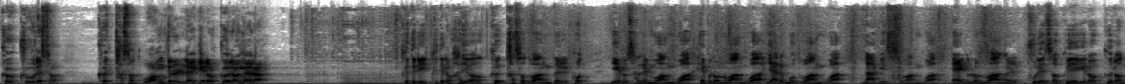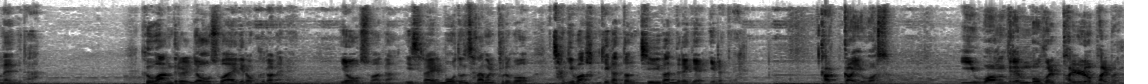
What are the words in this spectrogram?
그 굴에서 그 다섯 왕들을 내게로 끌어내라. 그들이 그대로 하여 그 다섯 왕들 곧 예루살렘 왕과 헤브론 왕과 야르뭇 왕과 라기스 왕과 에글론 왕을 굴에서 그에게로 끌어내니라. 그 왕들을 여호수아에게로 끌어내매 여호수아가 이스라엘 모든 사람을 부르고 자기와 함께 갔던 지휘관들에게 이르되 가까이 와서 이 왕들의 목을 발로 밟으라.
